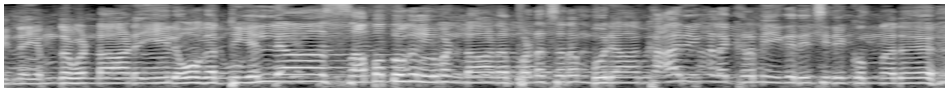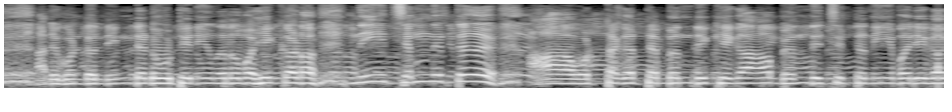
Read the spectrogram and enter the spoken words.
പിന്നെ എന്തുകൊണ്ടാണ് ഈ ലോകത്ത് എല്ലാ സബബുകൾ കൊണ്ടാണ് പടച്ചതമ്പുര കാര്യങ്ങളെ ക്രമീകരിച്ചിരിക്കുന്നത്? അതുകൊണ്ട് നിന്റെ ഡ്യൂട്ടി നീ നിർവഹിക്കണം. നീ ചെന്നിട്ട് ആ ഒട്ടകത്തെ ബന്ധിക്കുക ബന്ധിച്ചിട്ട് നീ വരിക.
